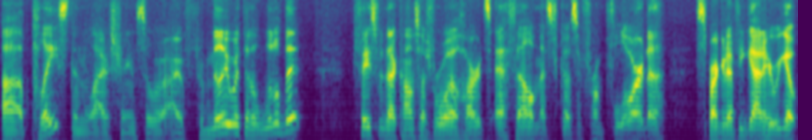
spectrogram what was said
uh, placed in the live stream, so I'm familiar with it a little bit. Facebook.com slash Royal Hearts FL, that's because they're from Florida. Spark it up, you got it. Here we go.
